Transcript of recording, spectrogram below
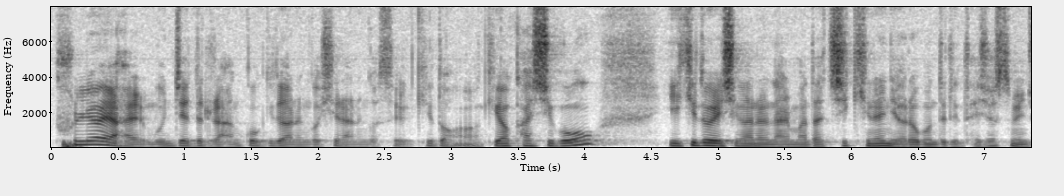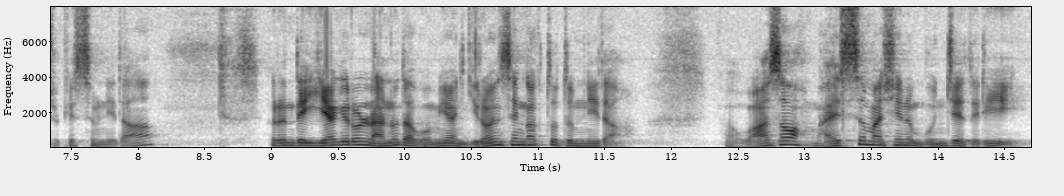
풀려야 할 문제들을 안고 기도하는 것이라는 것을 기도, 어, 기억하시고 이 기도의 시간을 날마다 지키는 여러분들이 되셨으면 좋겠습니다. 그런데 이야기를 나누다 보면 이런 생각도 듭니다. 와서 말씀하시는 문제들이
